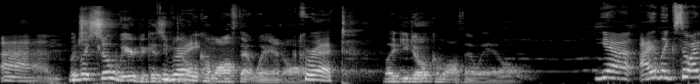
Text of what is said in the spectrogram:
Um, Which like, is so weird because you Right. don't come off that way at all. Correct. Like you don't come off that way at all. Yeah, I like so I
